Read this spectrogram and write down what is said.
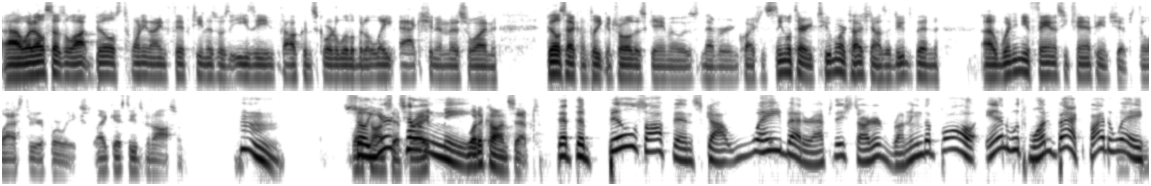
Uh, what else says a lot? Bills 29 15. This was easy. Falcons scored a little bit of late action in this one. Bills had complete control of this game. It was never in question. Singletary, two more touchdowns. The dude's been uh, winning you fantasy championships the last three or four weeks. Like this dude's been awesome. Hmm. So concept, you're telling right? me What a concept. that the Bills offense got way better after they started running the ball and with one back. By the way, Mhm.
